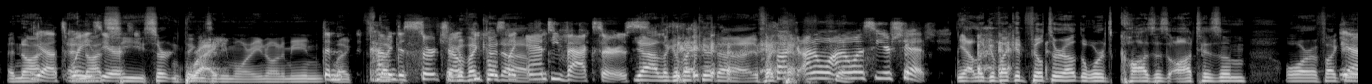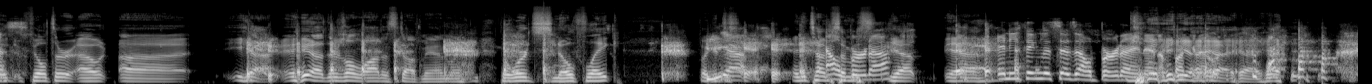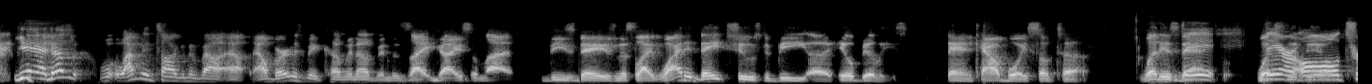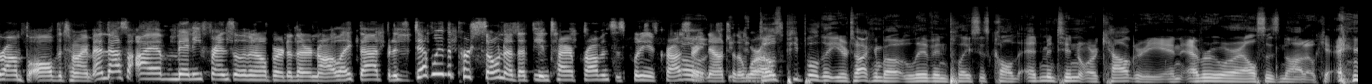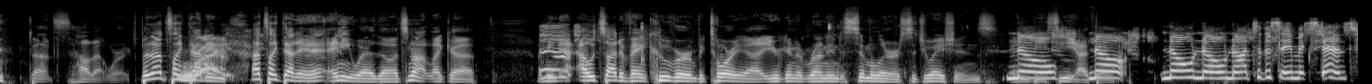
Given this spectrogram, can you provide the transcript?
and not Yeah, it's and way not easier. see certain things Right. anymore. You know what I mean? Then like having like- to search like out if people's could, like uh, anti-vaxxers. Yeah, like if I could, uh, if I Fuck, could, I don't want. I don't want to see your shit. yeah, like if I could filter out the words causes autism, or if I could Yes. filter out, uh, yeah, yeah. There's a lot of stuff, man. Like the word snowflake. If I could Yeah. just- anytime somebody's- Alberta. yeah, yeah. Anything that says Alberta in it, I'm fucking out. yeah, yeah, yeah, yeah. yeah, that's. well, I've been talking about Al- Alberta's been coming up in the zeitgeist a lot these days, and it's like, why did they choose to be uh, hillbillies and cowboys so tough? What is They that? What's they are the all Trump all the time, and that's I have many friends that live in Alberta that are not like that. But it's definitely the persona that the entire province is putting across Oh, right now to the world. Those people that you're talking about live in places called Edmonton or Calgary, and everywhere else is not okay. that's how that works. But that's like that. In, that's like that in anywhere, though. It's not like a. I mean, outside of Vancouver and Victoria, you're going to run into similar situations. in no, BC, I no, no, no, not to the same extent.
